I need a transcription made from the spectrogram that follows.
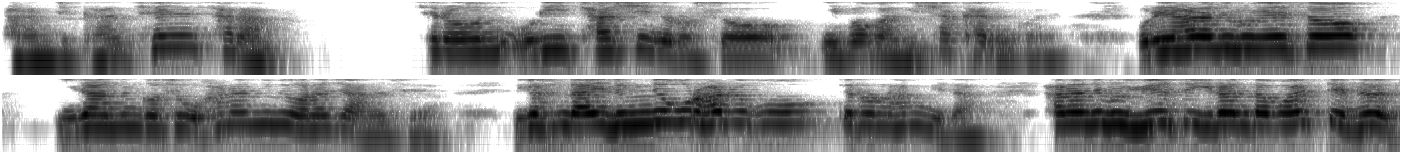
바람직한 새 사람, 새로운 우리 자신으로서 입어가기 시작하는 거예요. 우리는 하나님을 위해서 일하는 것을 하나님이 원하지 않으세요. 이것은 나의 능력으로 하려고 때로는 합니다. 하나님을 위해서 일한다고 할 때는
